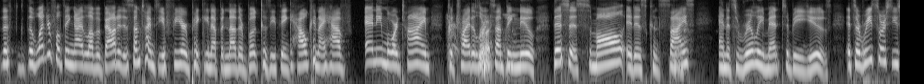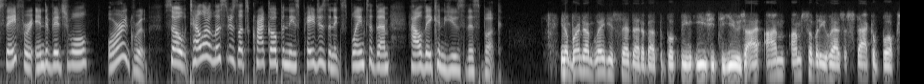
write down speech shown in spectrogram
the the wonderful thing I love about it is sometimes you fear picking up another book because you think, how can I have any more time to try to learn right. something new? This is small, it is concise, yeah. and it's really meant to be used. It's a resource you say for individual or a group. So tell our listeners, let's crack open these pages and explain to them how they can use this book. You know, Brenda, I'm glad you said that about the book being easy to use. I, am I'm, I'm somebody who has a stack of books,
